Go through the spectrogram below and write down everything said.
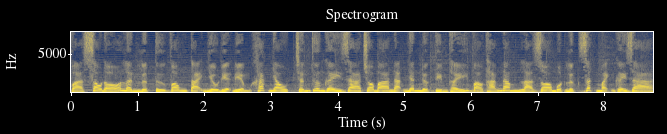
và sau đó lần lượt tử vong tại nhiều địa điểm khác nhau. Chấn thương gây ra cho ba nạn nhân được tìm thấy vào tháng 5 là do một lực rất mạnh gây ra.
